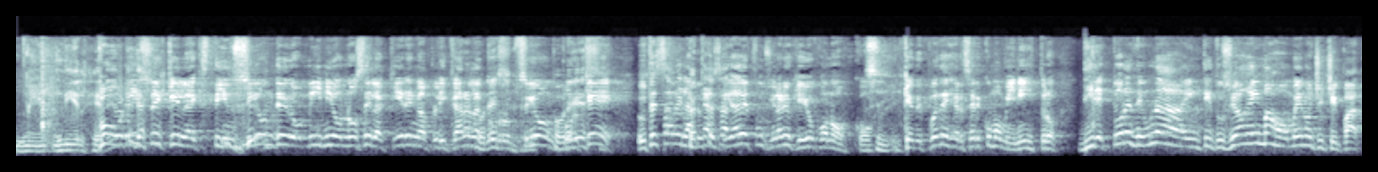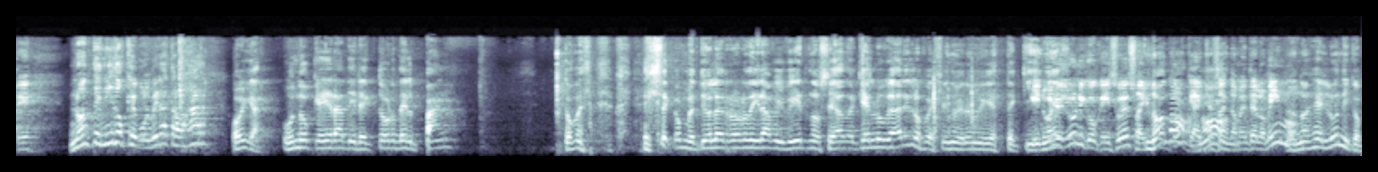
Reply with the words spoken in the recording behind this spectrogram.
ni, el gerente. Por eso es que la extinción de dominio no se la quieren aplicar a la Por eso, corrupción. por ¿Por, eso. qué? Usted sabe la Pero cantidad sabe- de funcionarios que yo conozco Sí. que después de ejercer como ministro, directores de una institución ahí más o menos chichipate, no han tenido que volver a trabajar. Oiga, uno que era director del PAN, se cometió el error de ir a vivir no sé a qué lugar y los vecinos vieron y este quién Y no es el único que hizo eso, hay un montón que ha hecho exactamente lo mismo. No, no es el único,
